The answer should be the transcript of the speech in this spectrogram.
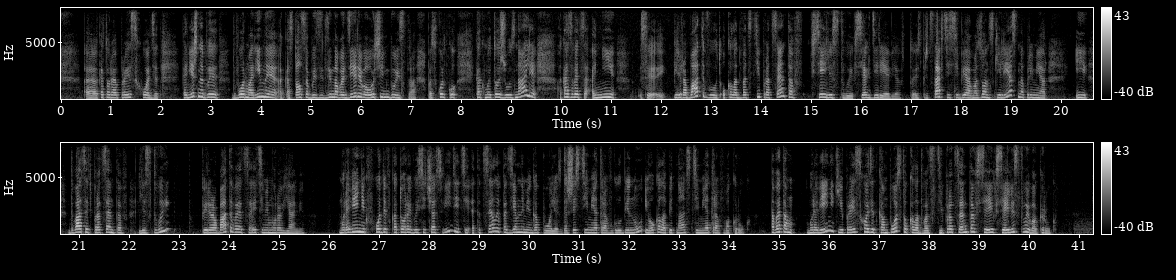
э, которая происходит, Конечно бы двор Марины остался бы из единого дерева очень быстро, поскольку, как мы тоже узнали, оказывается, они перерабатывают около 20% всей листвы, всех деревьев. То есть представьте себе амазонский лес, например, и 20% листвы перерабатывается этими муравьями. Муравейник, входы в который вы сейчас видите, это целый подземный мегаполис до 6 метров в глубину и около 15 метров вокруг. В этом муравейнике происходит компост около 20% всей, всей листвы вокруг.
